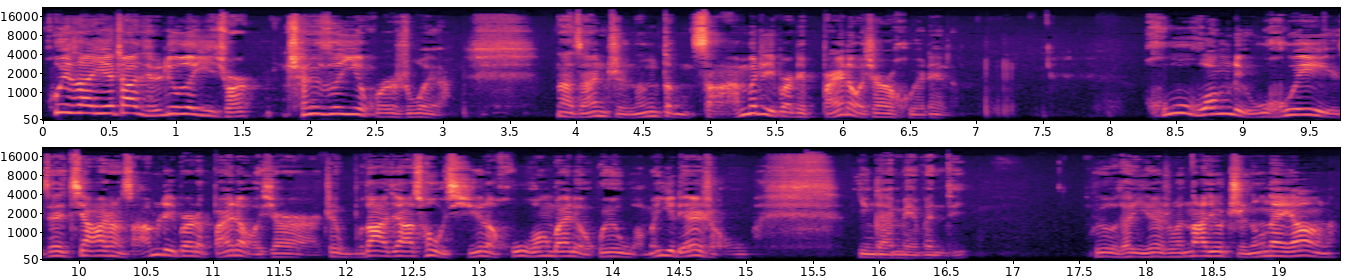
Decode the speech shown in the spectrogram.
灰三爷站起来溜达一圈，沉思一会儿说：“呀，那咱只能等咱们这边的白老仙回来了。胡黄柳灰，再加上咱们这边的百老仙儿，这五大家凑齐了，胡黄白柳灰，我们一联手，应该没问题。”鬼友他爷爷说：“那就只能那样了。”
